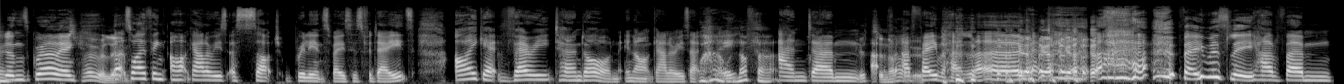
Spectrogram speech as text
attraction's growing. Totally. That's why I think art galleries are such brilliant spaces for dates. I get very turned on in art galleries. Actually, I love that. And um, Good to a- know. a favour, hello, famously have. Um,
